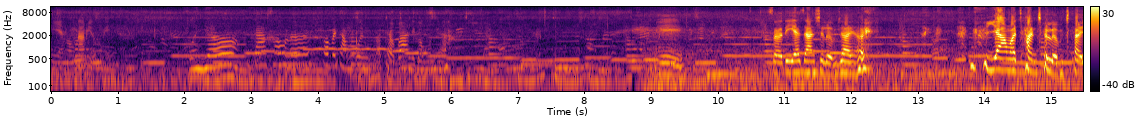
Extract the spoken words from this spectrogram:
นี่ห้องน้ำอยู่ตรงนี้คนเยอะไม่กล้าเข้าเลย เข้าไปทำบุญวัดแถวบ้านดีกว่ามึงเนี่ยนี่สวัสดีอาจารย์เฉลิมชัยหน่อยยามอาจารย์เฉลิมชัย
